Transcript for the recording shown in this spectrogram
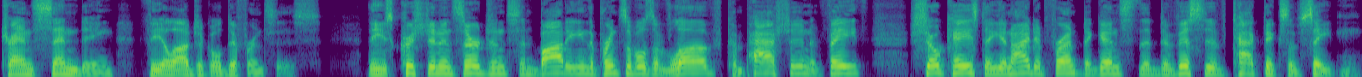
transcending theological differences. These Christian insurgents, embodying the principles of love, compassion, and faith, showcased a united front against the divisive tactics of Satan.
